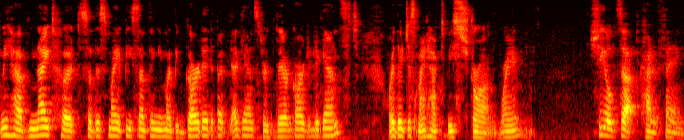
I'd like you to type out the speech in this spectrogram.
We have knighthood, so this might be something you might be guarded against, or they're guarded against, or they just might have to be strong, right? Shields up kind of thing,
